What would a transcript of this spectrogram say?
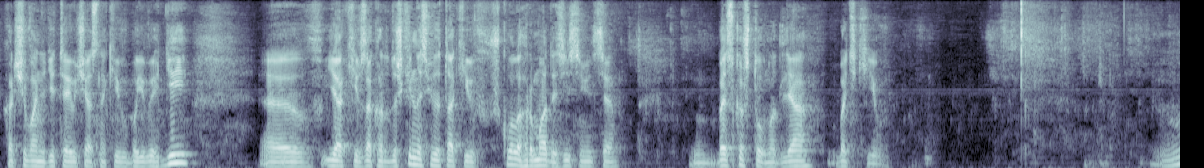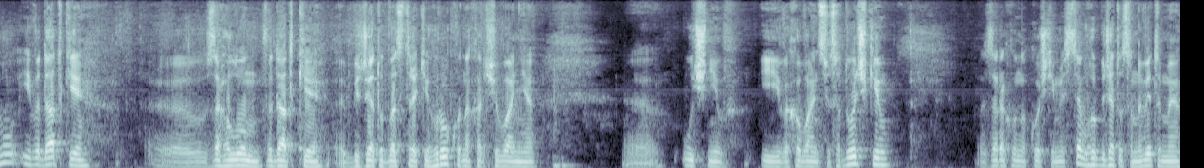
харчування дітей-учасників бойових дій, е, як і в закладах дошкільної освіти, так і в школах громади здійснюється безкоштовно для батьків. Ну і видатки, е, загалом видатки бюджету 23 року на харчування е, учнів і вихованців садочків за рахунок коштів місцевого бюджету становитиме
